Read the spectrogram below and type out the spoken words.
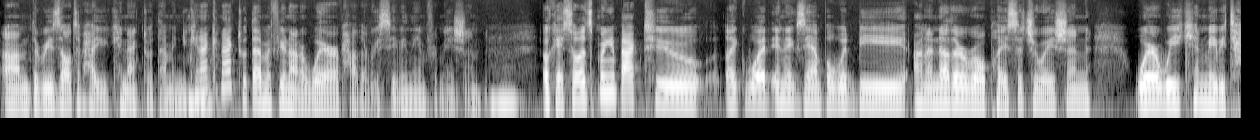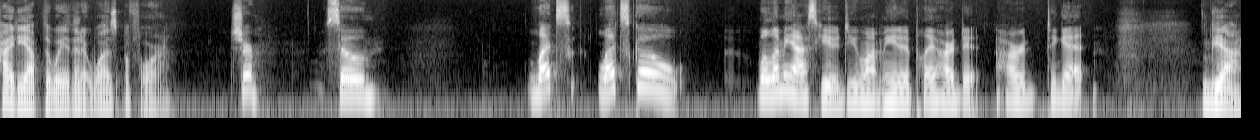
um, the result of how you connect with them. And you cannot mm-hmm. connect with them if you're not aware of how they're receiving the information. Okay, so let's bring it back to like what an example would be on another role play situation where we can maybe tidy up the way that it was before. Sure. So let's let's go. Well, let me ask you. Do you want me to play hard to hard to get? Yeah,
